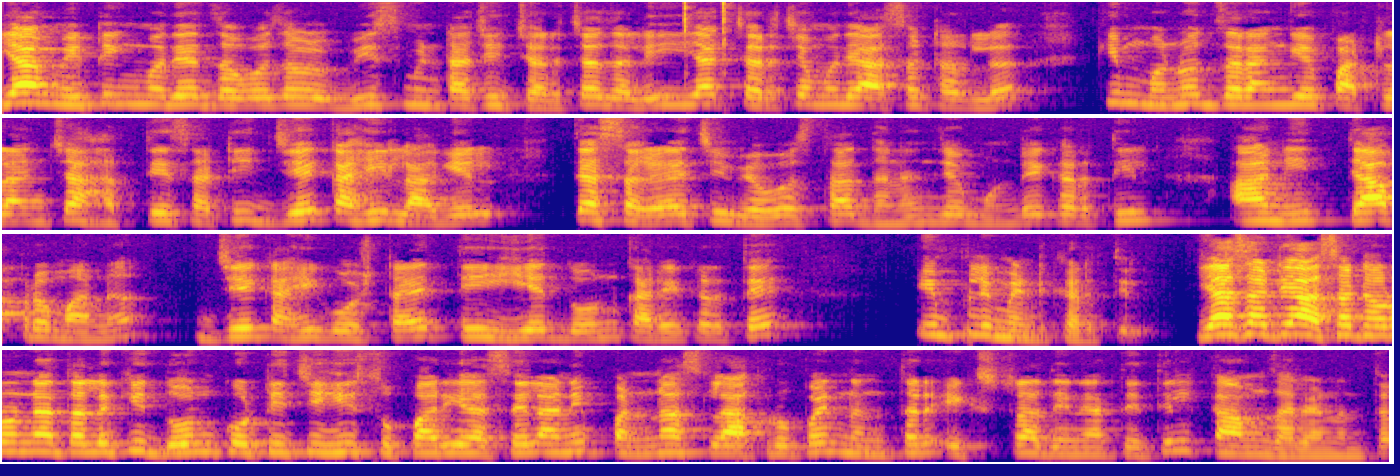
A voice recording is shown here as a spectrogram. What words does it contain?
या मीटिंगमध्ये जवळजवळ वीस मिनिटाची चर्चा झाली. या चर्चेमध्ये असं ठरलं की मनोज जरांगे पाटलांच्या हत्येसाठी जे काही लागेल त्या सगळ्याची व्यवस्था धनंजय मुंडे करतील आणि त्याप्रमाणे जे काही गोष्ट आहे ते हे दोन कार्यकर्ते इम्प्लिमेंट करतील. यासाठी असं ठरवण्यात आलं की दोन कोटीची ही सुपारी असेल आणि पन्नास लाख रुपये नंतर एक्स्ट्रा देण्यात येतील काम झाल्यानंतर.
